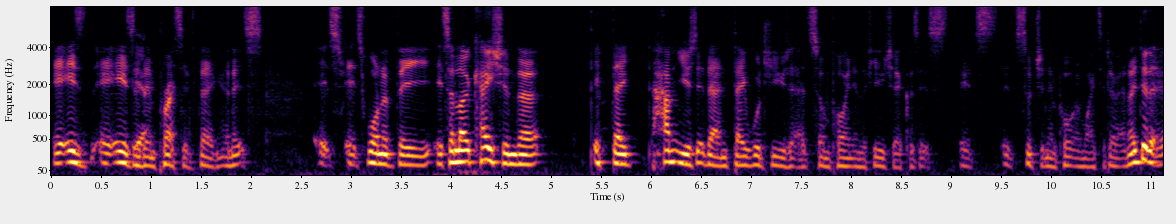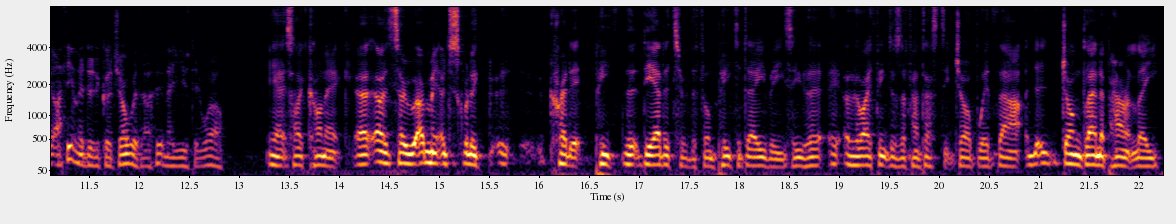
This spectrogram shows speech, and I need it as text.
It is it is Yeah. an impressive thing, and it's it's it's one of the it's a location that if they hadn't used it then, they would use it at some point in the future because it's it's it's such an important way to do it. And they did it. I think they did a good job with it. I think they used it well. Yeah, it's iconic. Uh, uh, so, I mean, I just want to uh, credit Pete, the, the editor of the film, Peter Davies, who uh, who I think does a fantastic job with that. John Glenn apparently,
